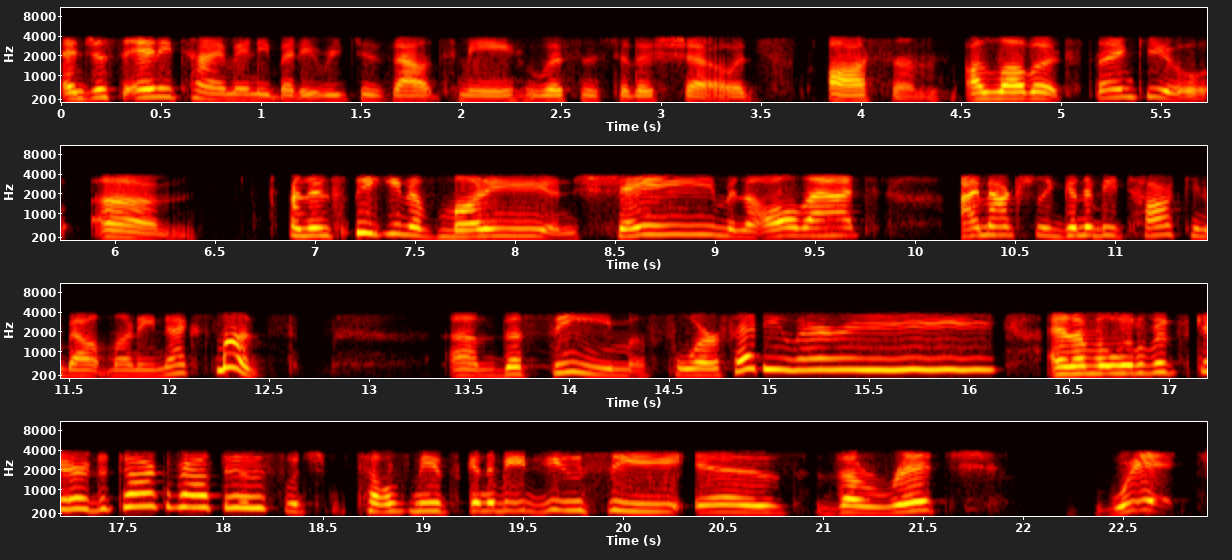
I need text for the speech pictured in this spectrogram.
and just anytime anybody reaches out to me who listens to this show, it's awesome. I love it. Thank you. Um and then speaking of money and shame and all that, I'm actually going to be talking about money next month. Um, the theme for February, and I'm a little bit scared to talk about this, which tells me it's going to be juicy, is the rich witch.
